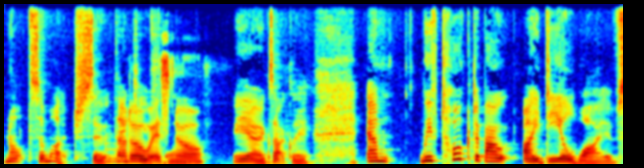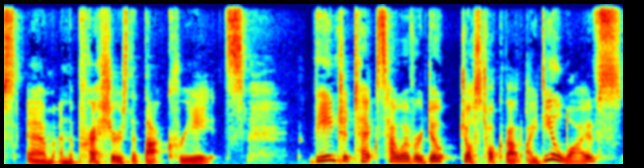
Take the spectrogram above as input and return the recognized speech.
not so much. So, not always, for... no. Yeah, exactly. Um, we've talked about ideal wives um, and the pressures that that creates. The ancient texts, however, don't just talk about ideal wives,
